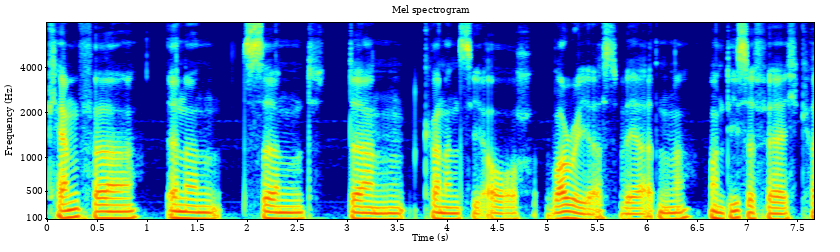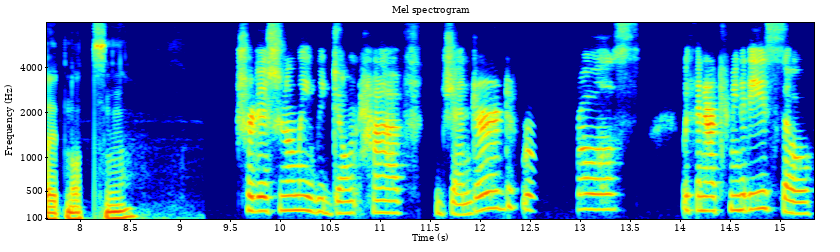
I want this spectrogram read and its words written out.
KämpferInnen sind, dann können sie auch Warriors werden und diese Fähigkeit nutzen. Traditionally, we don't have gendered roles within our communities, so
